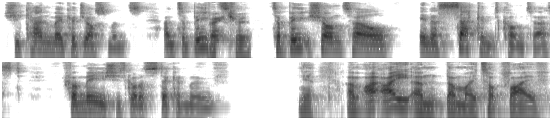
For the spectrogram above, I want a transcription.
she can make adjustments, and to beat to beat Chantelle in a second contest, for me, she's got to stick and move. Yeah, um, I, I um done my top five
